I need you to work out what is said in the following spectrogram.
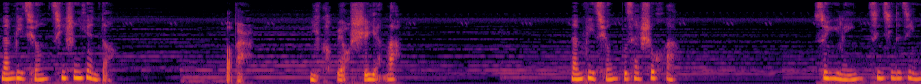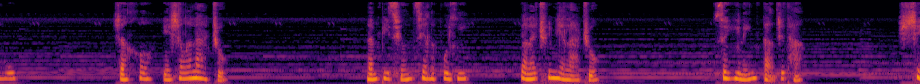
蓝碧琼轻声怨道：“宝贝儿，你可不要食言啊！”蓝碧琼不再说话。孙玉玲轻轻的进屋，然后点上了蜡烛。蓝碧琼见了布衣，要来吹灭蜡烛。孙玉玲挡着他：“谁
